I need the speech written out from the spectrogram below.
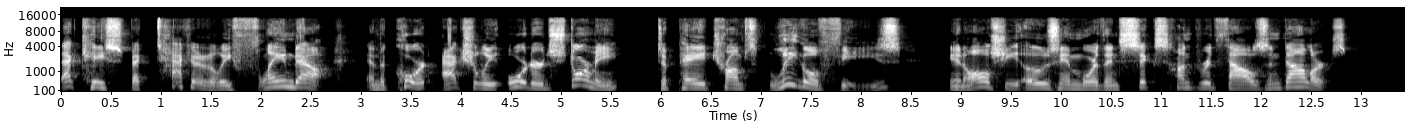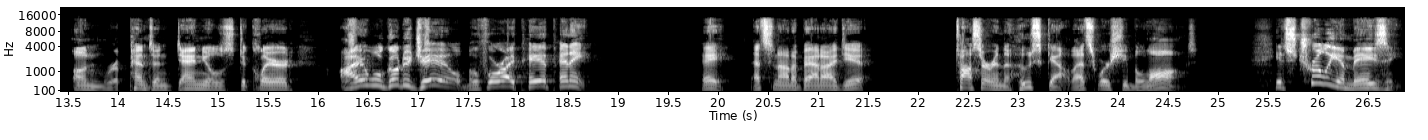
That case spectacularly flamed out, and the court actually ordered Stormy to pay Trump's legal fees. In all, she owes him more than $600,000. Unrepentant, Daniels declared, I will go to jail before I pay a penny. Hey, that's not a bad idea. Toss her in the hoosgow. That's where she belongs. It's truly amazing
